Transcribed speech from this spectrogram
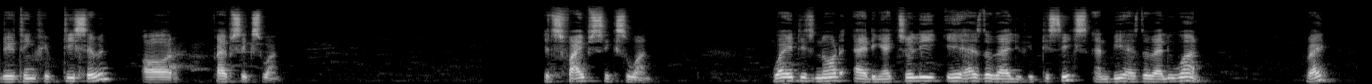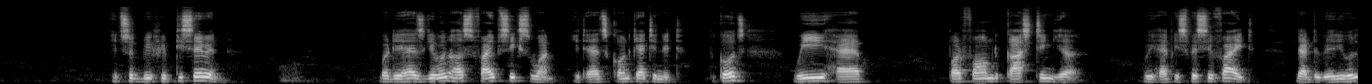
Do you think 57 or 561 it's 561 why it is not adding? Actually a has the value 56 and b has the value 1 right? It should be 57 but it has given us 561 it has concatenate because we have performed casting here. We have specified that the variable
